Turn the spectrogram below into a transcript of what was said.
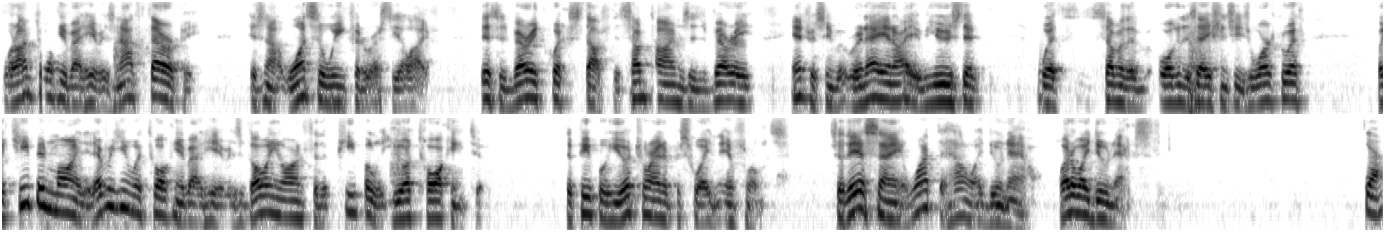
what I'm talking about here is not therapy. It's not once a week for the rest of your life. This is very quick stuff that sometimes is very interesting, but Renee and I have used it with some of the organizations she's worked with. But keep in mind that everything we're talking about here is going on for the people that you're talking to, the people you're trying to persuade and influence. So they're saying, what the hell do I do now? What do I do next? Yeah.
